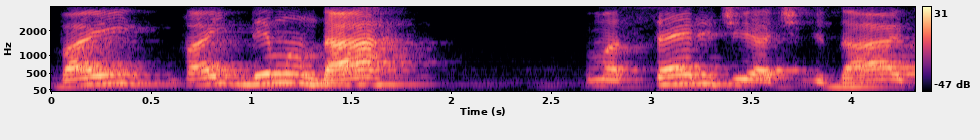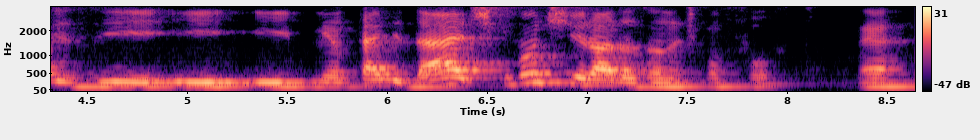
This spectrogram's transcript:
vai, vai demandar uma série de atividades e, e, e, mentalidades que vão te tirar da zona de conforto. Né?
